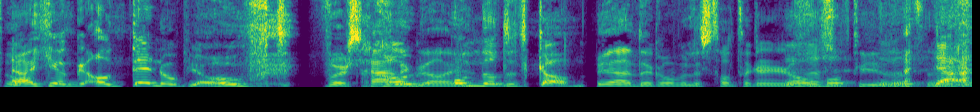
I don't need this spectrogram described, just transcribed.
Dan had je ook een antenne op je hoofd. Waarschijnlijk Gewoon wel, ja. omdat het kan. Ja, daarom stond er een robot die dat ja,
